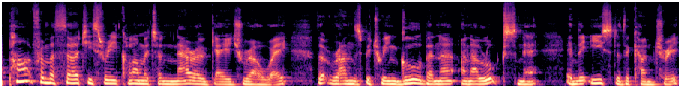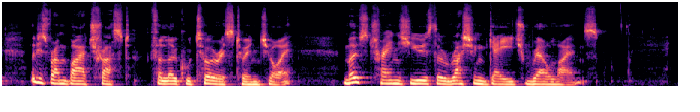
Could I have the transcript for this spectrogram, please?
Apart from a 33 kilometre narrow gauge railway that runs between Gulbene and Alūksne in the east of the country, that is run by a trust for local tourists to enjoy, most trains use the Russian gauge rail lines.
